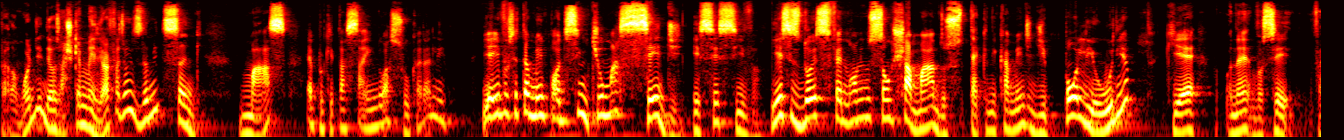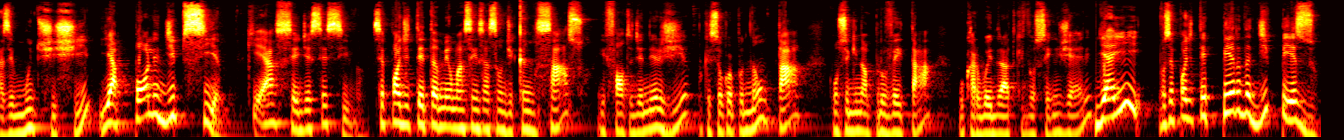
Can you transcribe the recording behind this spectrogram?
Pelo amor de Deus, acho que é melhor fazer um exame de sangue. Mas é porque está saindo o açúcar ali. E aí você também pode sentir uma sede excessiva. E esses dois fenômenos são chamados tecnicamente de poliúria, que é né, você fazer muito xixi, e a polidipsia, que é a sede excessiva. Você pode ter também uma sensação de cansaço e falta de energia, porque seu corpo não está conseguindo aproveitar o carboidrato que você ingere. E aí você pode ter perda de peso,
